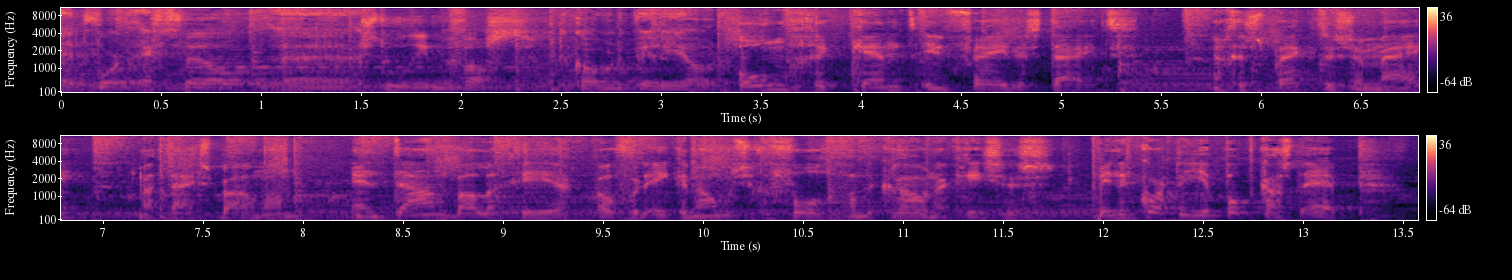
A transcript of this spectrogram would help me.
Het wordt echt wel uh, stoelriemen vast de komende periode. Ongekend in vredestijd. Een gesprek tussen mij, Matthijs Bouwman, en Daan Ballegeer over de economische gevolgen van de coronacrisis. Binnenkort in je podcast-app.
